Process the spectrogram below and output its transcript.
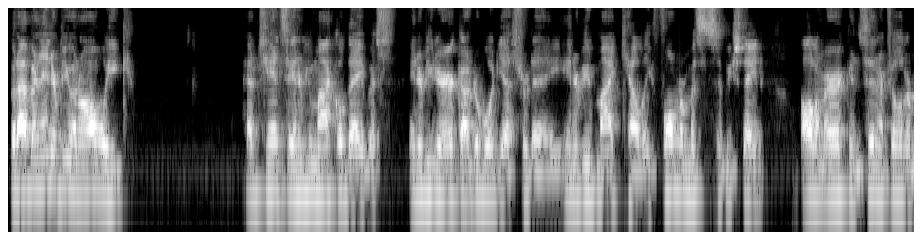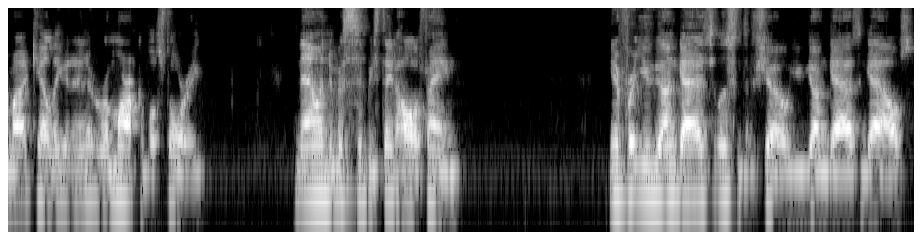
But I've been interviewing all week. Had a chance to interview Michael Davis, interviewed Eric Underwood yesterday, interviewed Mike Kelly, former Mississippi State All American center fielder Mike Kelly, and a remarkable story. Now in the Mississippi State Hall of Fame you know, for you young guys to listen to the show, you young guys and gals,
